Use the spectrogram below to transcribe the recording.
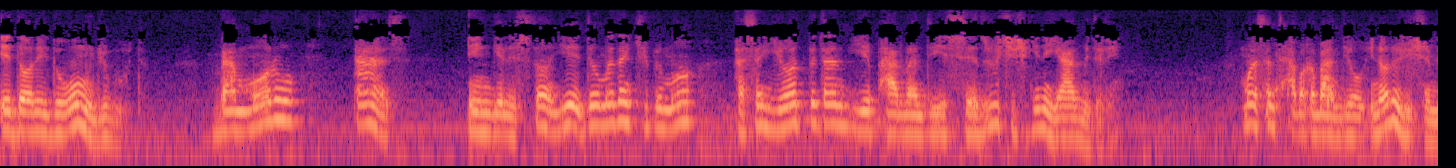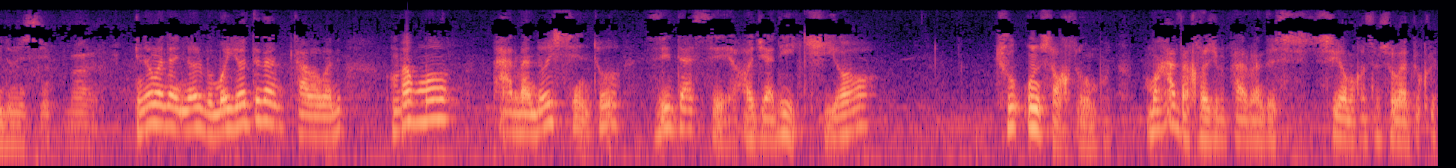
اداره دوم اونجا بود. و ما رو از انگلستان یه عده اومدن که به ما اصلا یاد بدن یه پرونده سری رو چشکی نگر میداریم. ما اصلا طبقه بندی و اینا رو هیچ نمی‌دونستیم بله. اینا اومدن اینا رو به ما یاد دادن طبقه بندی. اون وقت ما پرونده های سنتو زیر دست حاجلی کیا تو اون ساختمون بود. ما هر وقت راجع به پرونده سیا می‌خواستیم صحبت بکنیم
